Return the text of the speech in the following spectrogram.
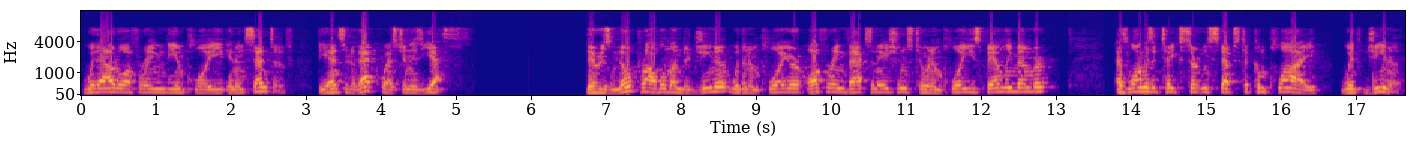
without offering the employee an incentive? The answer to that question is yes. There is no problem under GINA with an employer offering vaccinations to an employee's family member as long as it takes certain steps to comply with GINA.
